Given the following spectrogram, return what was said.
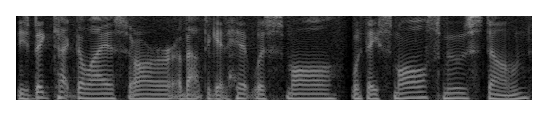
These big tech Goliaths are about to get hit with small with a small smooth stone,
